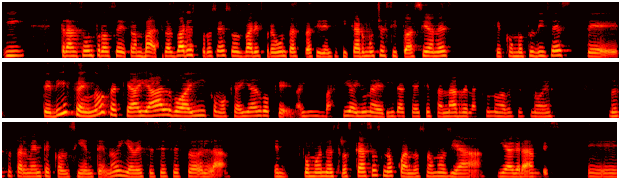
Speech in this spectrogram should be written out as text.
y tras un proceso, tras varios procesos, varias preguntas, tras identificar muchas situaciones que como tú dices, te, te dicen, ¿no? O sea, que hay algo ahí, como que hay algo que, hay un vacío, hay una herida que hay que sanar de la que uno a veces no es, no es totalmente consciente, ¿no? Y a veces es eso, la, como en nuestros casos, ¿no? Cuando somos ya, ya grandes. Eh,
